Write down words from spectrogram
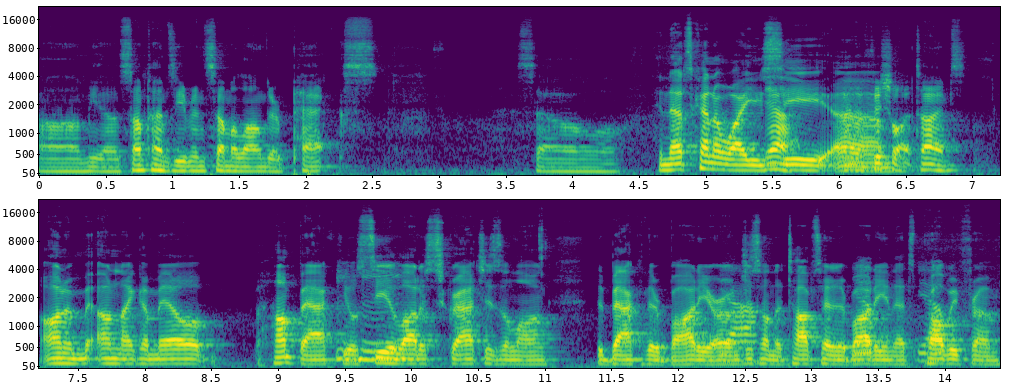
Um, you know, sometimes even some along their pecs. So And that's kind of why you yeah, see um, beneficial at times. on a on like a male humpback, you'll see a lot of scratches along the back of their body or Mm-hmm. Yeah. just on the top side of their body, Yep, and that's yep. probably from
